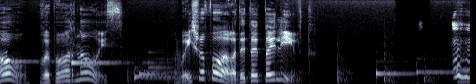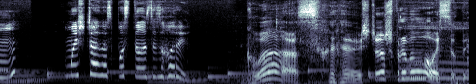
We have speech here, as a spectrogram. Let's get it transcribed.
Оу, ви повернулись. Вийшов полагодити той ліфт. Угу. Ми щойно спустилися з гори. Клас! Що ж привело сюди?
